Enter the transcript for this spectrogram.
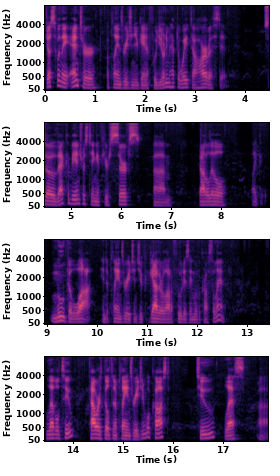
just when they enter a plains region, you gain a food. You don't even have to wait to harvest it. So that could be interesting if your serfs um, got a little, like, moved a lot into plains regions. You could gather a lot of food as they move across the land. Level two, towers built in a plains region will cost two less uh,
